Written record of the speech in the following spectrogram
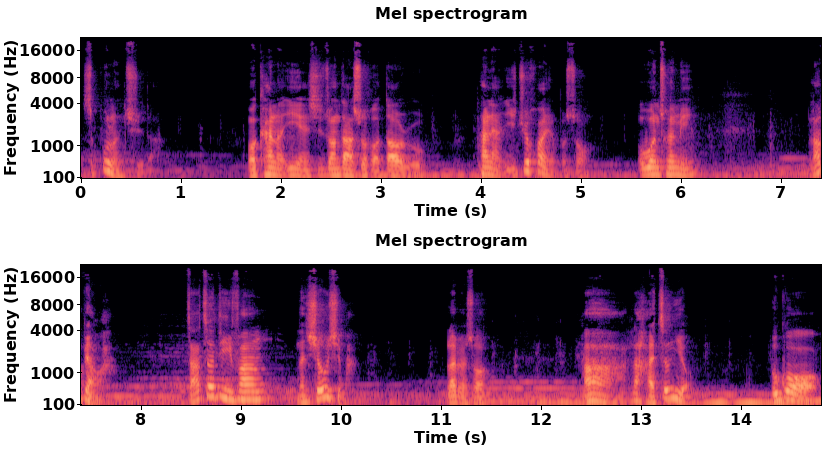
是不能去的。我看了一眼西装大叔和刀如，他俩一句话也不说。我问村民：“老表啊，咱这地方能休息吗？”老表说：“啊，那还真有。不过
